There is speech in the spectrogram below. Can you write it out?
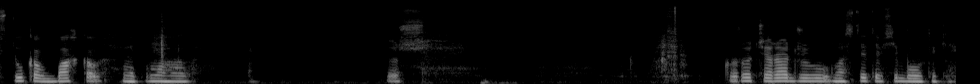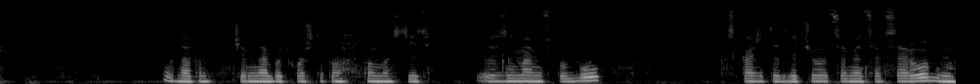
стукав, бахкав, не допомагало. Тож, коротше, раджу мастити всі болтики. Одна там чим-небудь хочете по- помастити. Знімаємо скобу. Скажете, для чого це ми це все робимо.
